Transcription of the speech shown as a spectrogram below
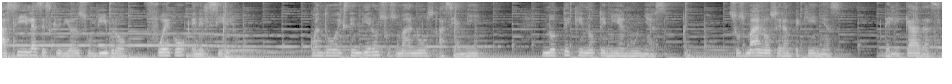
Así las escribió en su libro Fuego en el cielo. Cuando extendieron sus manos hacia mí, noté que no tenían uñas. Sus manos eran pequeñas, delicadas,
